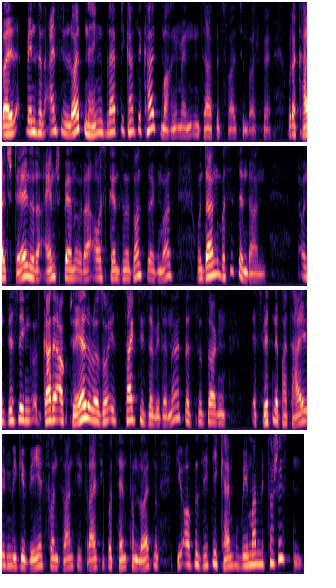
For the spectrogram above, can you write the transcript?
weil wenn es an einzelnen Leuten hängen bleibt, die kannst du kalt machen im Zweifelsfall zum Beispiel. Beispiel. Oder kalt stellen oder einsperren oder ausgrenzen oder sonst irgendwas. Und dann, was ist denn dann? Und deswegen, gerade aktuell oder so, ist, zeigt sich da wieder, ne? dass sozusagen es wird eine Partei irgendwie gewählt von 20, 30 Prozent von Leuten, die offensichtlich kein Problem haben mit Faschisten.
